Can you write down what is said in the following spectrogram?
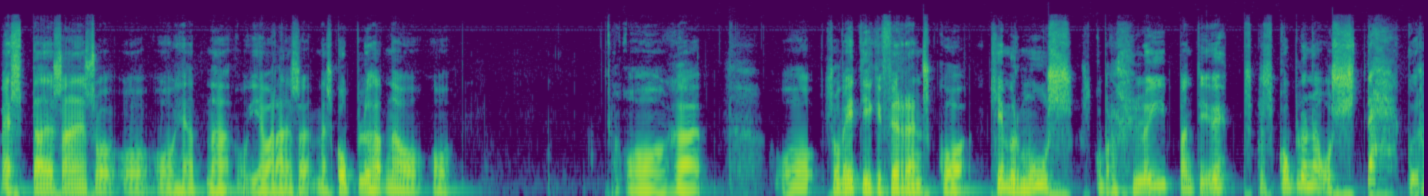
velta þess aðeins og, og, hérna og ég var aðeins að- með skóplu þarna og og, og, svo veit ég ekki fyrr en sko kemur mús sko bara hlaupandi upp sko skópluna og stekkur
